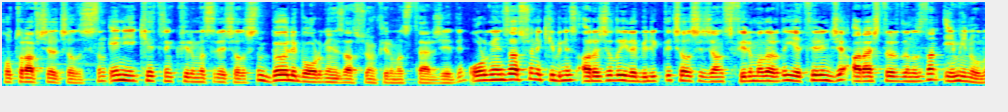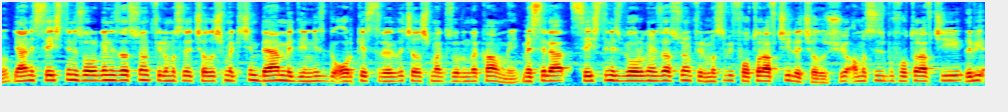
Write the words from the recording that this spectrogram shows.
fotoğrafçıyla çalışsın, en iyi catering firmasıyla çalışsın. Böyle bir organizasyon firması tercih edin. Organizasyon ekibiniz aracılığıyla birlikte çalışacağınız firmaları da yeterince araştırdığınızdan emin olun. Yani seçtiğiniz organizasyon firmasıyla çalışmak için beğenmediğiniz bir orkestrayla da çalışmak zorunda kalmayın. Mesela seçtiğiniz bir organizasyon firması bir fotoğrafçıyla çalışıyor ama siz bu fotoğrafçıyı da bir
